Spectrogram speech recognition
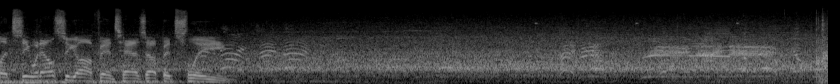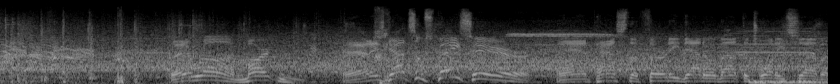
Let's see what else the offense has up its sleeve. They run. Martin. And he's got some space here. And past the 30 down to about the 27.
